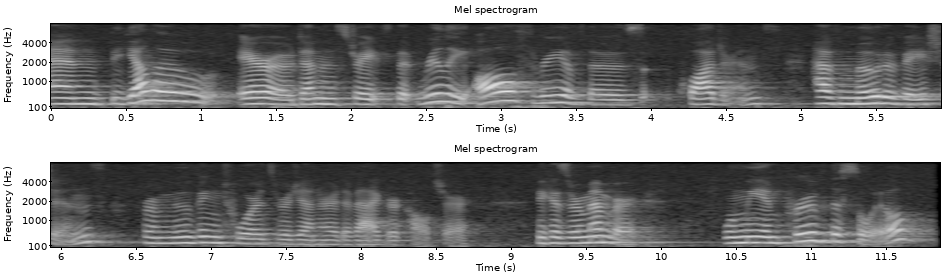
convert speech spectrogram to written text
And the yellow arrow demonstrates that really all three of those quadrants have motivations for moving towards regenerative agriculture. Because remember, when we improve the soil,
